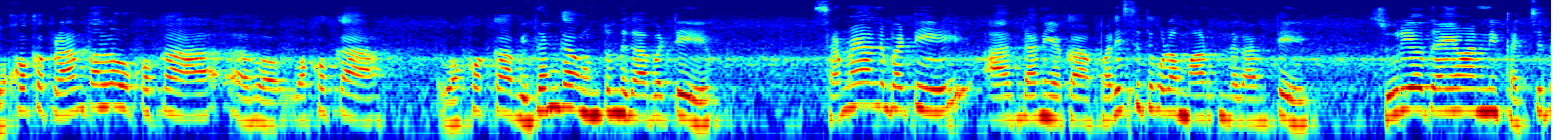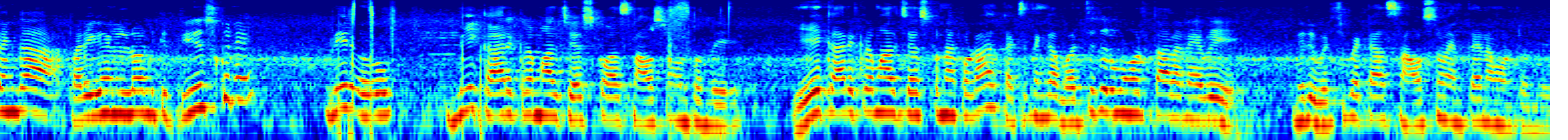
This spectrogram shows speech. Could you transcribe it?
ఒక్కొక్క ప్రాంతంలో ఒక్కొక్క ఒక్కొక్క ఒక్కొక్క విధంగా ఉంటుంది కాబట్టి సమయాన్ని బట్టి దాని యొక్క పరిస్థితి కూడా మారుతుంది కాబట్టి సూర్యోదయాన్ని ఖచ్చితంగా పరిగణలోనికి తీసుకుని మీరు మీ కార్యక్రమాలు చేసుకోవాల్సిన అవసరం ఉంటుంది. ఏ కార్యక్రమాలు చేసుకున్నా కూడా ఖచ్చితంగా వర్జ దుర్ముహూర్తాలు అనేవి మీరు విడిచిపెట్టాల్సిన అవసరం ఎంతైనా ఉంటుంది.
